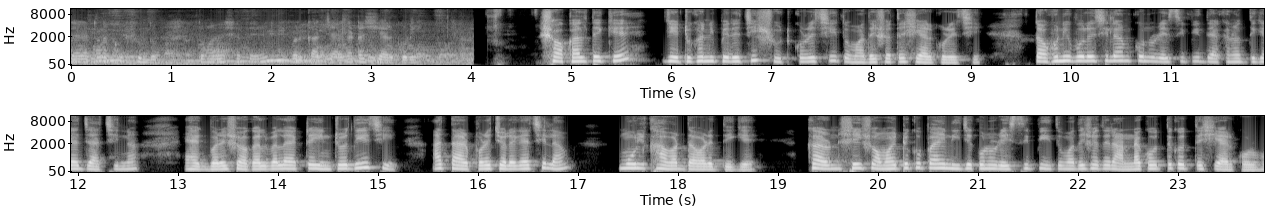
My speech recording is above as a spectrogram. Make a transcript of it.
জায়গাটা না খুব সুন্দর। তোমাদের সাথে একবার জায়গাটা শেয়ার করি। সকাল থেকে যেটুখানি পেরেছি শ্যুট করেছি, তোমাদের সাথে শেয়ার করেছি। তখনই বলেছিলাম, কোনো রেসিপি দেখানোর দিকে আর যাচ্ছি না। একবারে সকালবেলা একটা ইন্ট্রো দিয়েছি আর তারপরে চলে গেছিলাম মূল খাবার দাবারের দিকে। কারণ সেই সময়টুকু পাই নিজে কোনো রেসিপি তোমাদের সাথে রান্না করতে করতে শেয়ার করব।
